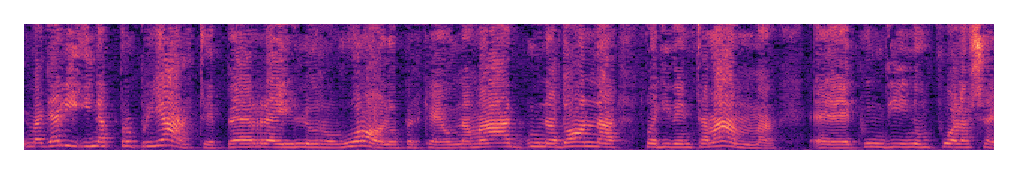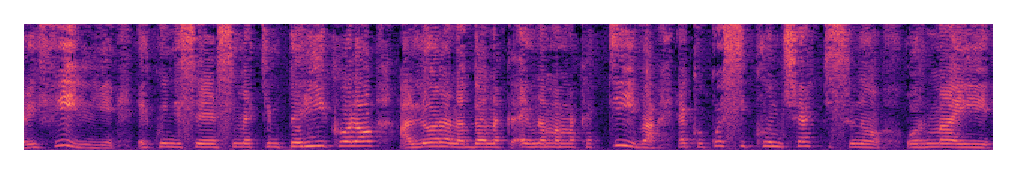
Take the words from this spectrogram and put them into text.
magari inappropriate per il loro ruolo perché una, una donna poi diventa mamma eh, quindi non può lasciare i figli e quindi se si mette in pericolo allora una donna è una mamma cattiva. Ecco questi concetti sono ormai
